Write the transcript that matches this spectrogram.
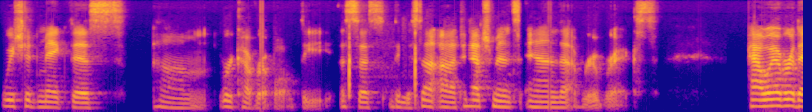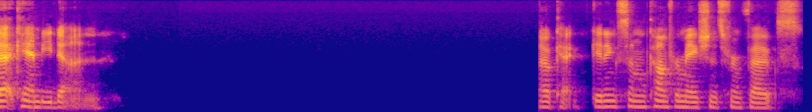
we should make this um, recoverable the assess the uh, attachments and the rubrics. However, that can be done. Okay, getting some confirmations from folks.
